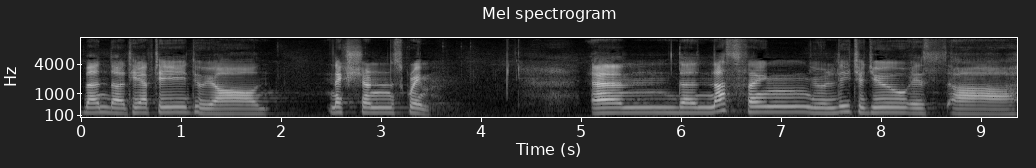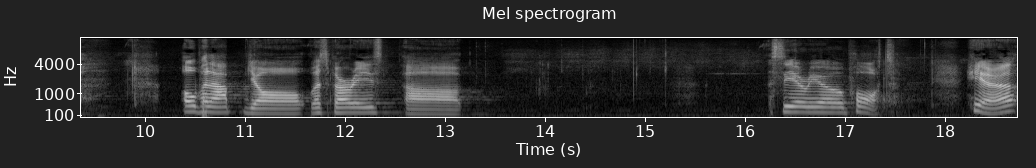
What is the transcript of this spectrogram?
burn the TFT to your Nextion screen. And the last thing you need to do is uh, open up your Raspberry's uh, serial port. Here,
